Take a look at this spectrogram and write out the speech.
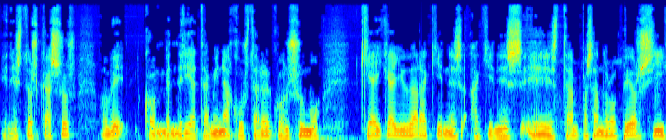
En estos casos, hombre, convendría también ajustar el consumo. ¿Que hay que ayudar a quienes, a quienes eh, están pasando lo peor? Sí,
